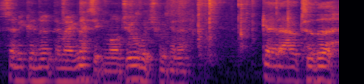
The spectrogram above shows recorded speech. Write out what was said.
semiconductor magnetic module which we're going to get out of the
